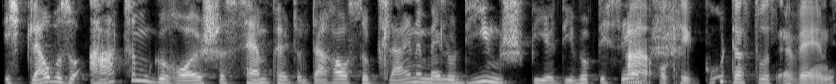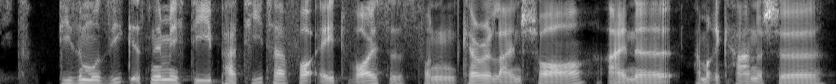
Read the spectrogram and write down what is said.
ich glaube, so Atemgeräusche samplet und daraus so kleine Melodien spielt, die wirklich sehr. Ah, okay, gut, dass du es erwähnst. Diese Musik ist nämlich die Partita for Eight Voices von Caroline Shaw, eine amerikanische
